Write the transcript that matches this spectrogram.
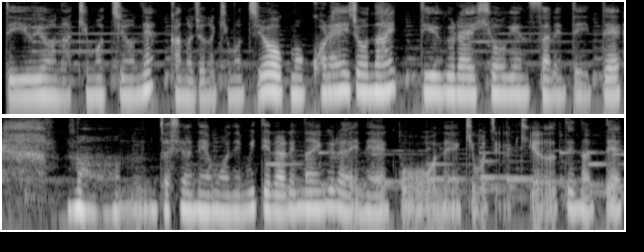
ていうような気持ちをね彼女の気持ちをもうこれ以上ないっていうぐらい表現されていてもう私はねもうね見てられないぐらいねこうね気持ちがキューってなって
